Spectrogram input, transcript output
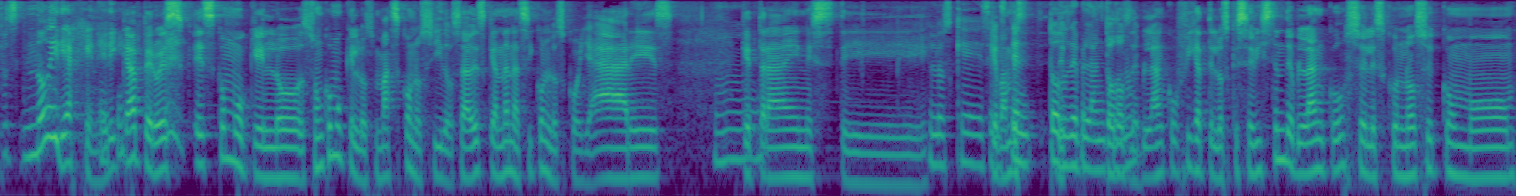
pues no diría genérica, pero es, es como que lo, son como que los más conocidos, ¿sabes? Que andan así con los collares, que traen este... Los que se que van visten vest- todos de, blanco. Todos ¿no? de blanco. Fíjate, los que se visten de blanco se les conoce como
